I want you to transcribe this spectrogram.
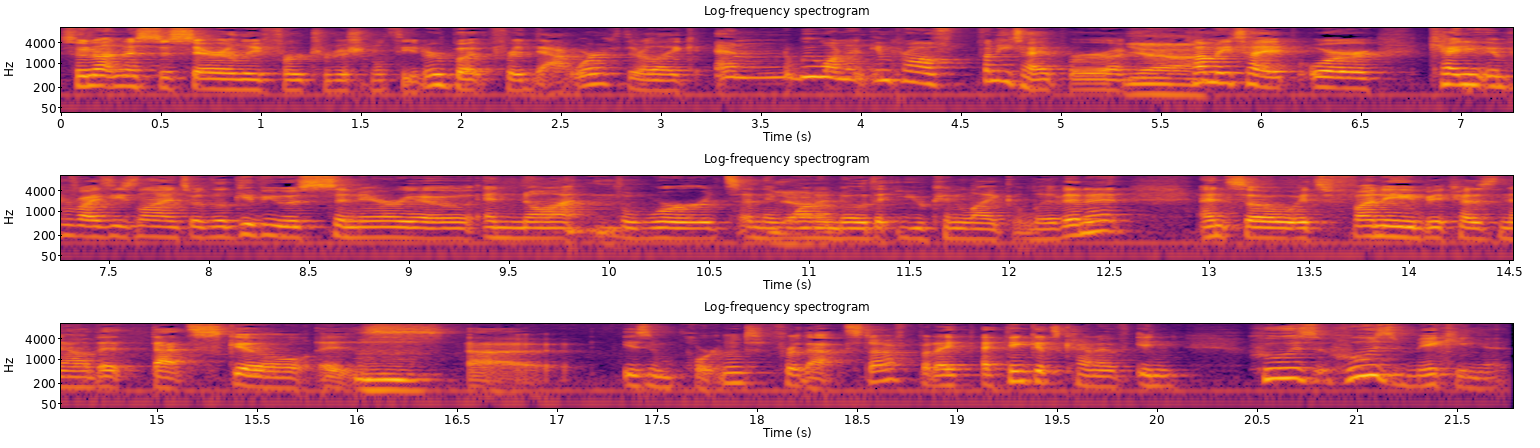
So not necessarily for traditional theater, but for that work, they're like, and we want an improv funny type or a Yeah. comedy type, or can you improvise these lines? Or they'll give you a scenario and not the words, and they Yeah. want to know that you can like live in it. And so it's funny because now that that skill is Mm-hmm. uh, is important for that stuff. But I, I think it's kind of in who's who's making it.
